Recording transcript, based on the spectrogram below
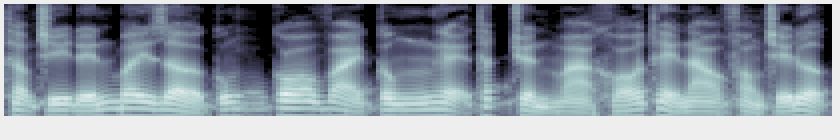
thậm chí đến bây giờ cũng có vài công nghệ thất truyền mà khó thể nào phòng chế được.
